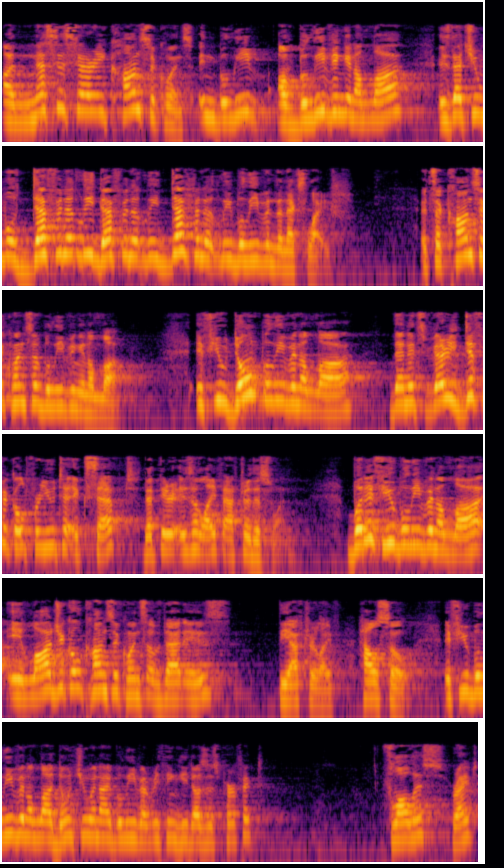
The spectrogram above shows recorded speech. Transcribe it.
A necessary consequence in believe, of believing in Allah is that you will definitely, definitely, definitely believe in the next life. It's a consequence of believing in Allah. If you don't believe in Allah, then it's very difficult for you to accept that there is a life after this one. But if you believe in Allah, a logical consequence of that is the afterlife. How so? If you believe in Allah, don't you and I believe everything He does is perfect? Flawless, right?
